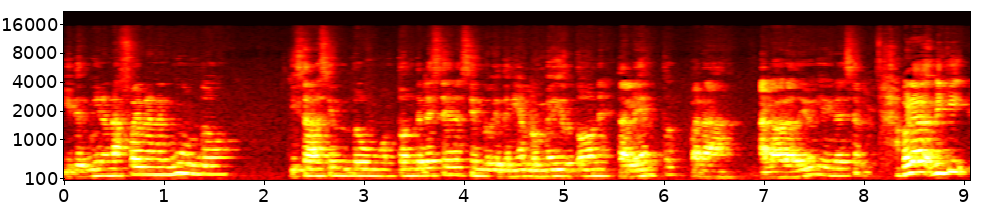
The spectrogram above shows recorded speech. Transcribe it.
y terminan afuera en el mundo, quizás haciendo un montón de leceras, siendo que tenían los medios dones, talentos para alabar a Dios y agradecerle. Ahora, Vicky,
